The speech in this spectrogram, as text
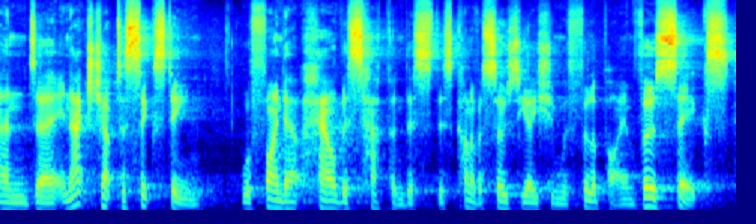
and uh, in Acts chapter 16, we'll find out how this happened, this, this kind of association with Philippi. In verse 6,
